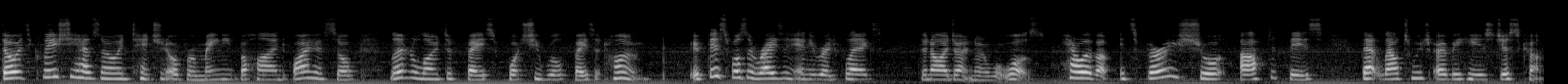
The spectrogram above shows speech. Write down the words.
Though it's clear she has no intention of remaining behind by herself, let alone to face what she will face at home. If this wasn't raising any red flags, then I don't know what was. However, it's very short after this that Loutermilch overhears Jessica,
